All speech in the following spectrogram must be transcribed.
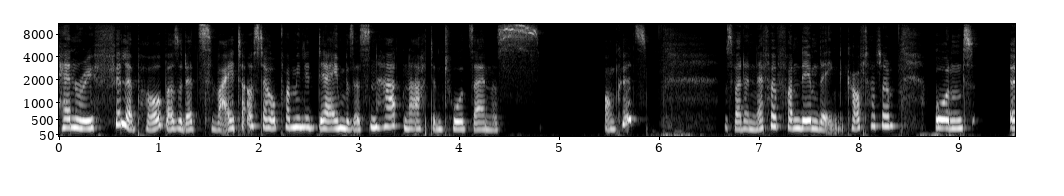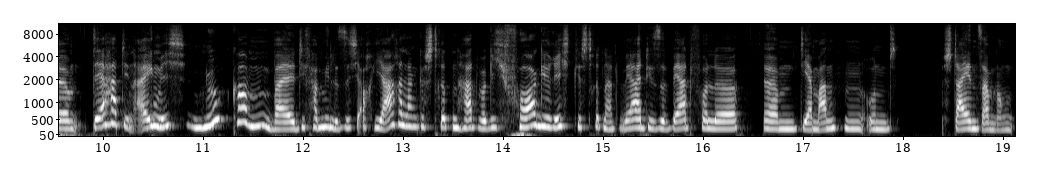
Henry Philip Hope, also der zweite aus der Hope-Familie, der ihn besessen hat nach dem Tod seines Onkels. Das war der Neffe von dem, der ihn gekauft hatte. Und ähm, der hat ihn eigentlich nur bekommen, weil die Familie sich auch jahrelang gestritten hat, wirklich vor Gericht gestritten hat, wer diese wertvolle ähm, Diamanten und Steinsammlung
